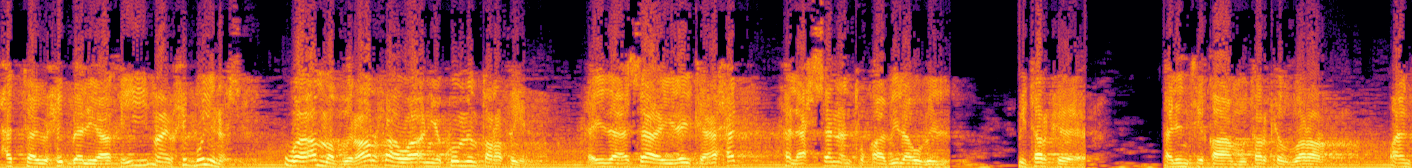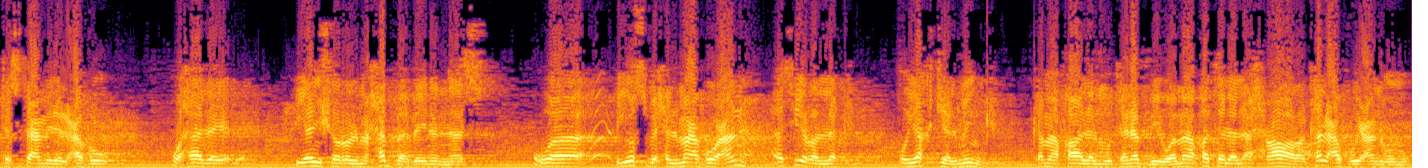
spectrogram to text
حتى يحب لأخيه ما يحب لنفسه وأما الضرار فهو أن يكون من طرفين فإذا أساء إليك أحد فالأحسن أن تقابله بترك الانتقام وترك الضرر وأن تستعمل العفو وهذا ينشر المحبة بين الناس ويصبح المعفو عنه أسيرا لك ويخجل منك. كما قال المتنبي وما قتل الأحرار كالعفو عنهم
